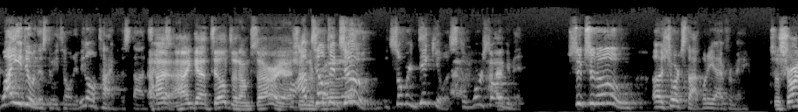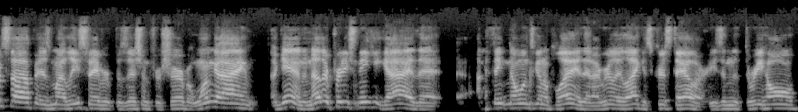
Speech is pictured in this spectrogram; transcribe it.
Why are you doing this to me, Tony? We don't have time for this nonsense. I, I got tilted. I'm sorry. I oh, I'm tilted too. It's so ridiculous. the worst I, argument. Six and zero. Oh. Uh, shortstop. What do you have for me? So shortstop is my least favorite position for sure. But one guy, again, another pretty sneaky guy that I think no one's going to play that I really like is Chris Taylor. He's in the three hole.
